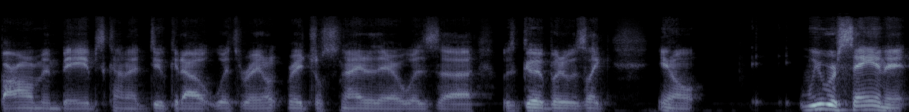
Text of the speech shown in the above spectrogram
Bowerman babes kind of duke it out with Rachel Schneider there was uh, was good, but it was like you know we were saying it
